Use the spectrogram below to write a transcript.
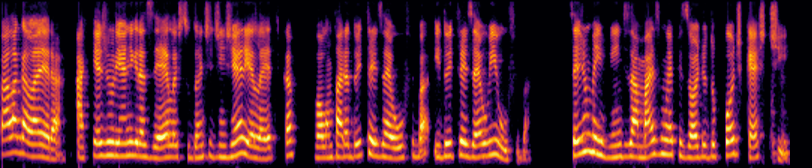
Fala galera, aqui é Juliane Graziella, estudante de Engenharia Elétrica, voluntária do I3E UFBA e do I3E UIUFBA. Sejam bem-vindos a mais um episódio do podcast.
